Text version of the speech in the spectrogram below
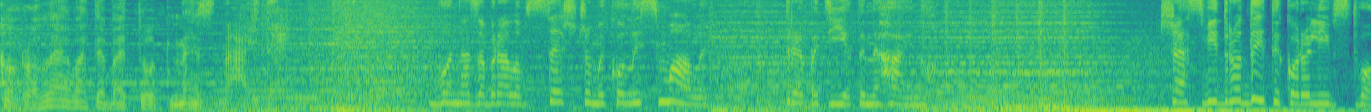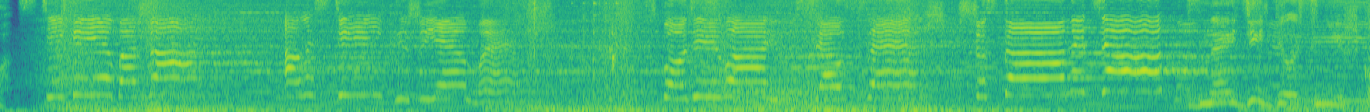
Королева тебе тут не знайде. Вона забрала все, що ми колись мали. Треба діяти негайно. Час відродити королівство. Стільки є бажань, але стільки ж є меж. Сподіваюся, все ж, що станеться Знайдіть білосніжку!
